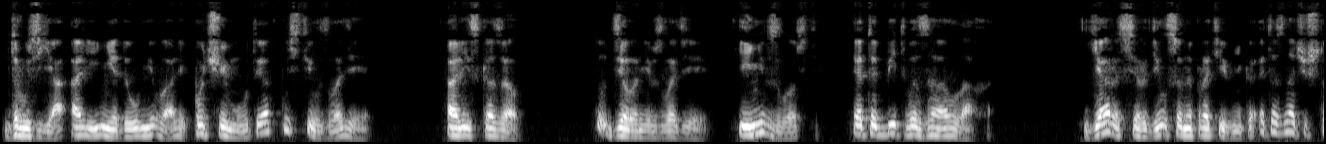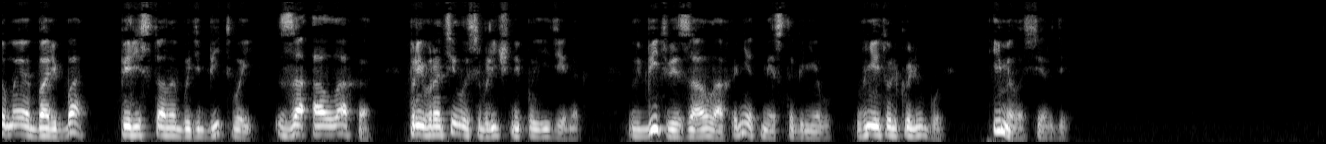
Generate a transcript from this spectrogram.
Друзья Али недоумевали, почему ты отпустил злодея? Али сказал, тут дело не в злодее и не в злости. Это битва за Аллаха. Я рассердился на противника. Это значит, что моя борьба перестала быть битвой за Аллаха, превратилась в личный поединок. В битве за Аллаха нет места гневу, в ней только любовь и милосердие.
